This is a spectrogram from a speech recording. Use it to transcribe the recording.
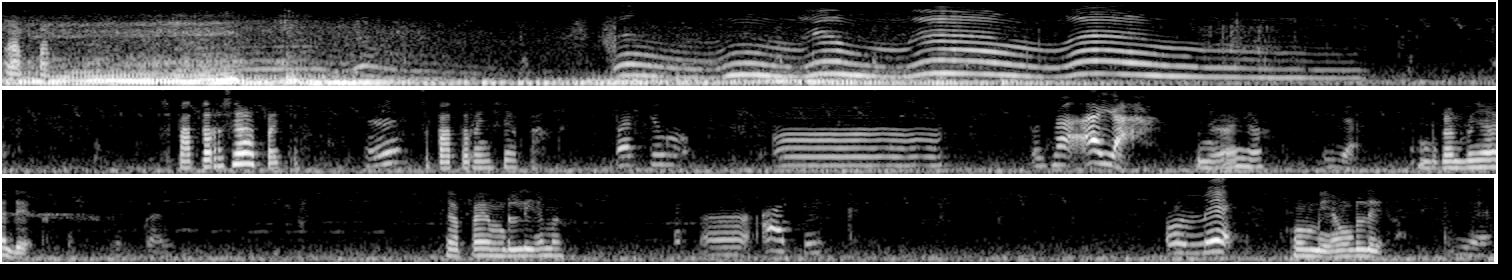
Apa? Sepator siapa itu? Eh, Sepatornya siapa? patung eh, punya ayah. Punya ayah, Iya, bukan punya adik. bukan. Siapa yang beli emang? Eh, adik. Ome. Umi yang beli. Iya.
